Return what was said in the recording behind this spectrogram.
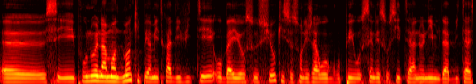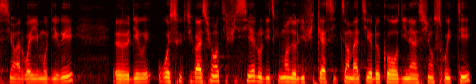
Euh, C'est pour nous un amendement qui permettra d'éviter aux bailleurs sociaux qui se sont déjà regroupés au sein des sociétés anonymes d'habitation à loyer modéré euh, des restructurations artificielles au détriment de l'efficacité en matière de coordination souhaitée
